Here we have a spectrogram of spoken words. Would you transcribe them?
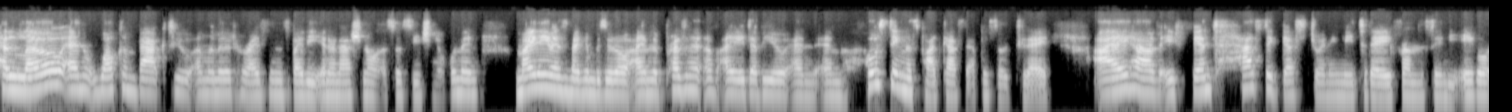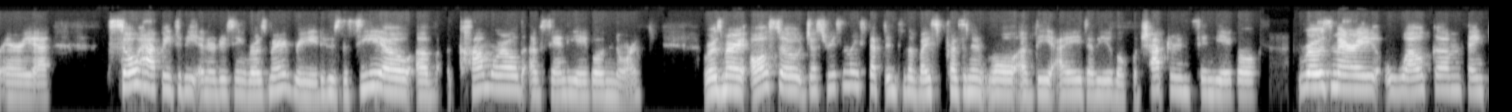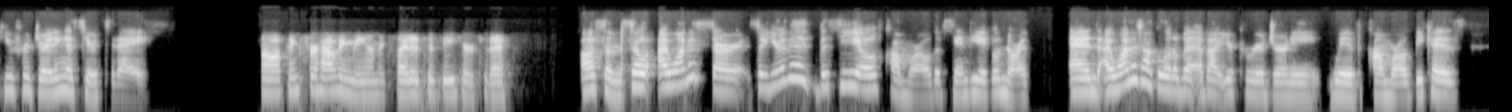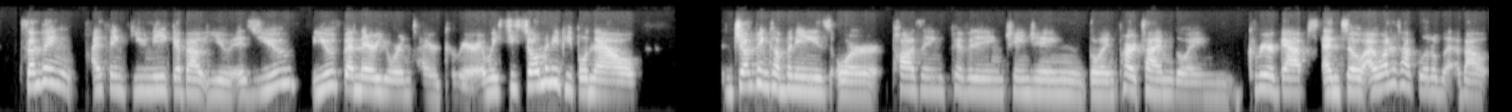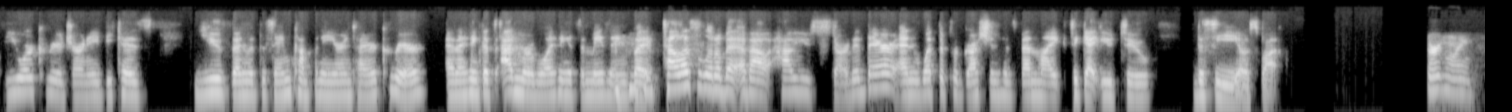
Hello, and welcome back to Unlimited Horizons by the International Association of Women. My name is Megan Bizzuto. I am the president of IAW and am hosting this podcast episode today. I have a fantastic guest joining me today from the San Diego area. So happy to be introducing Rosemary Reed, who's the CEO of CommWorld of San Diego North. Rosemary also just recently stepped into the vice president role of the IAW local chapter in San Diego Rosemary, welcome. Thank you for joining us here today. Oh, thanks for having me. I'm excited to be here today. Awesome. So I want to start. So you're the, the CEO of CommWorld of San Diego North. And I want to talk a little bit about your career journey with CommWorld because something I think unique about you is you you've been there your entire career. And we see so many people now jumping companies or pausing, pivoting, changing, going part time, going career gaps. And so I want to talk a little bit about your career journey because you've been with the same company your entire career. And I think that's admirable. I think it's amazing. But tell us a little bit about how you started there and what the progression has been like to get you to the CEO spot. Certainly.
